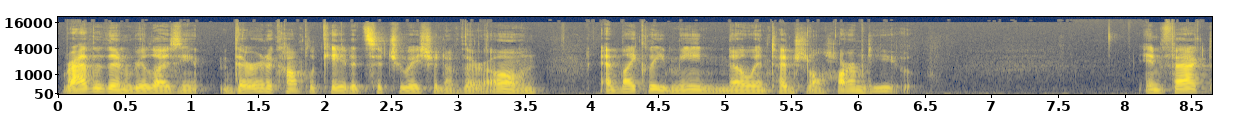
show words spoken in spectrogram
rather than realizing they're in a complicated situation of their own and likely mean no intentional harm to you. In fact,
